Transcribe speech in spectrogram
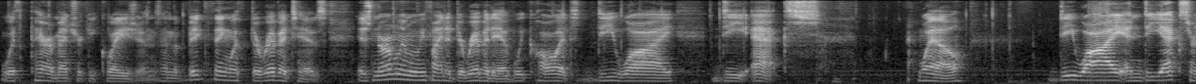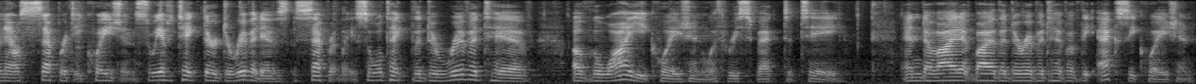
with parametric equations. And the big thing with derivatives is normally when we find a derivative, we call it dy dx. Well, dy and dx are now separate equations. So we have to take their derivatives separately. So we'll take the derivative of the y equation with respect to t and divide it by the derivative of the x equation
